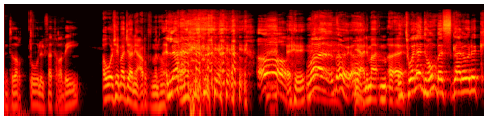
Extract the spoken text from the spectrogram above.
انتظرت طول الفترة ذي؟ أول شيء ما جاني عرض منهم. لا. أوه. إيه. ما يعني ما آه، انت ولدهم بس قالوا لك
